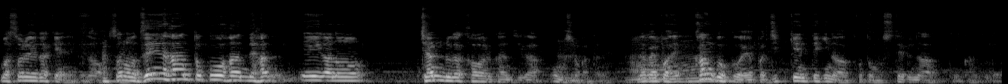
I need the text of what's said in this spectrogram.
まあそれだけやねんけど その前半と後半では映画のジャンルが変わる感じが面白かったね、うん。なんかやっぱ韓国はやっぱ実験的なこともしてるなっていう感じで、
